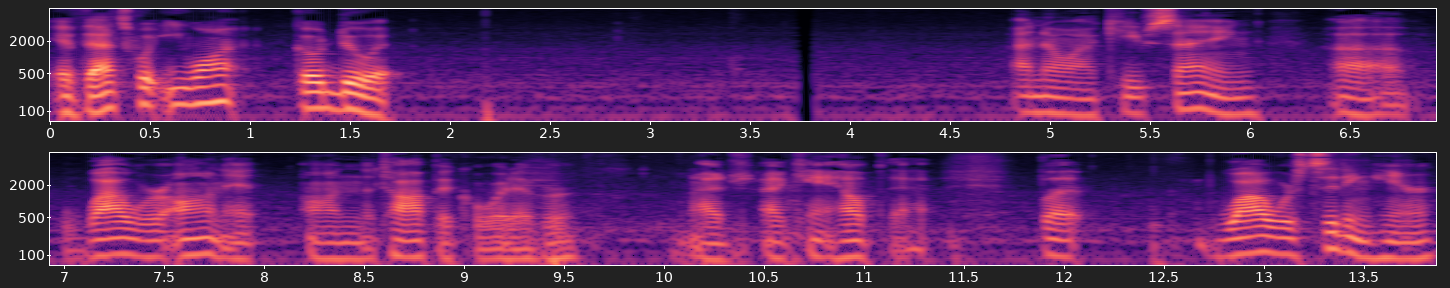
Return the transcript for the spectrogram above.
If that's what you want, go do it. I know I keep saying uh, while we're on it, on the topic or whatever, I, I can't help that. But while we're sitting here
